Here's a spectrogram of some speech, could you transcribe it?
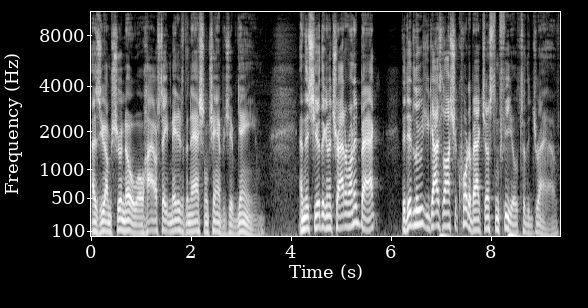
as you I'm sure know, Ohio State made it to the national championship game. And this year they're going to try to run it back. They did lose. You guys lost your quarterback, Justin Fields, to the draft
